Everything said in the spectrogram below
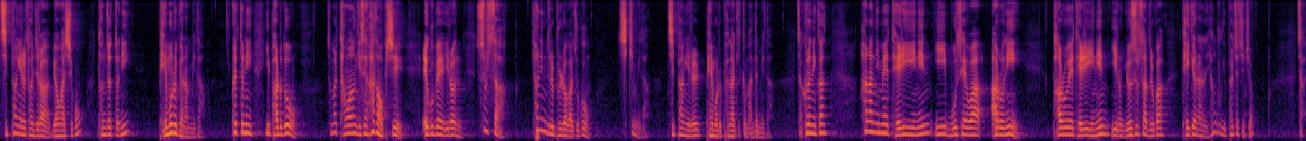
지팡이를 던지라 명하시고 던졌더니 뱀으로 변합니다. 그랬더니 이 바로도 정말 당황한 기생 하나 없이 애굽의 이런 술사 현인들을 불러가지고 시킵니다. 지팡이를 뱀으로 변하게끔 만듭니다. 자, 그러니까 하나님의 대리인인 이 모세와 아론이 바로의 대리인인 이런 요술사들과 대결하는 형국이 펼쳐지죠. 자,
